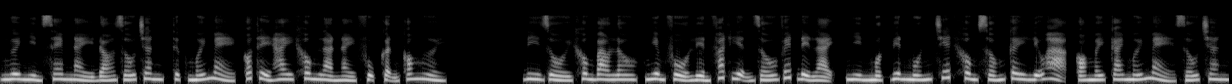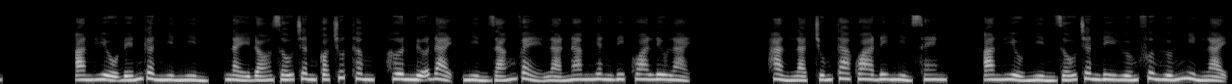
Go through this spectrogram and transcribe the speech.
ngươi nhìn xem này đó dấu chân thực mới mẻ có thể hay không là này phụ cận có người. Đi rồi không bao lâu, nghiêm phổ liền phát hiện dấu vết để lại, nhìn một viên muốn chết không sống cây liễu hạ có mấy cái mới mẻ dấu chân. An hiểu đến gần nhìn nhìn, này đó dấu chân có chút thâm, hơn nữa đại, nhìn dáng vẻ là nam nhân đi qua lưu lại. Hẳn là chúng ta qua đi nhìn xem. An hiểu nhìn dấu chân đi hướng phương hướng nhìn lại,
